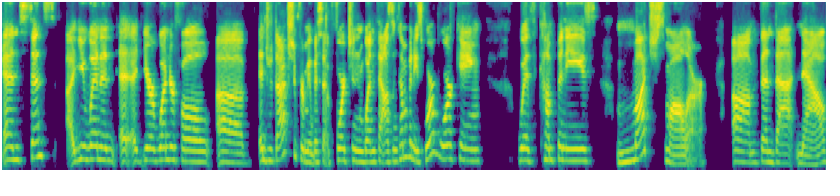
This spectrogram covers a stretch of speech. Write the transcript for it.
and since uh, you went and uh, your wonderful uh, introduction for me was at fortune 1000 companies we're working with companies much smaller um, than that now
